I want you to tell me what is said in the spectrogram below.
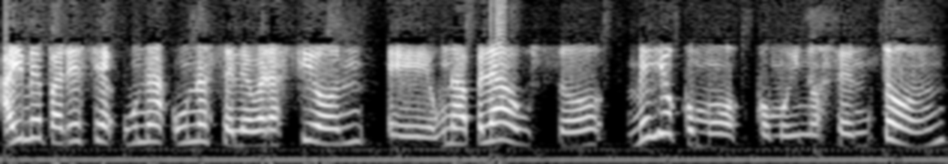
ahí me parece una, una celebración, eh, un aplauso, medio como, como inocentón,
